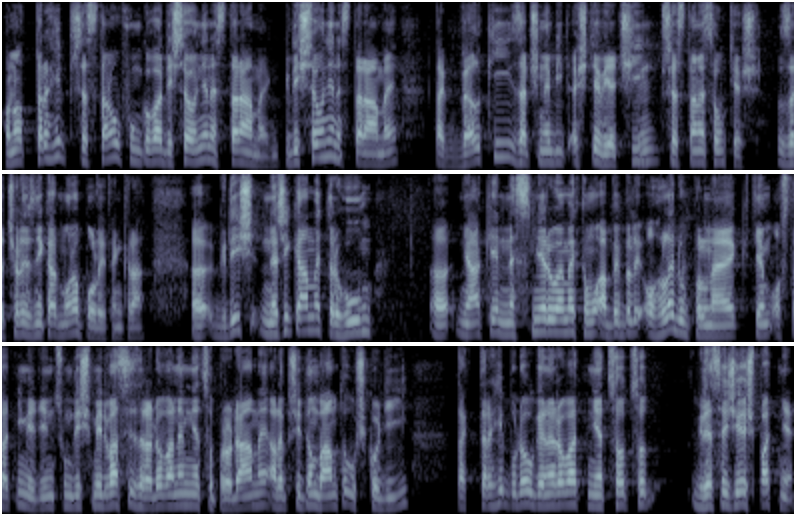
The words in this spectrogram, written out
Ono, trhy přestanou fungovat, když se o ně nestaráme. Když se o ně nestaráme, tak velký začne být ještě větší, hmm. přestane soutěž. Začaly vznikat monopoly tenkrát. Eh, když neříkáme trhům, eh, nějaké nesměrujeme k tomu, aby byly ohleduplné k těm ostatním jedincům. Když my dva si s Radovanem něco prodáme, ale přitom vám to uškodí, tak trhy budou generovat něco, co, kde se žije špatně.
